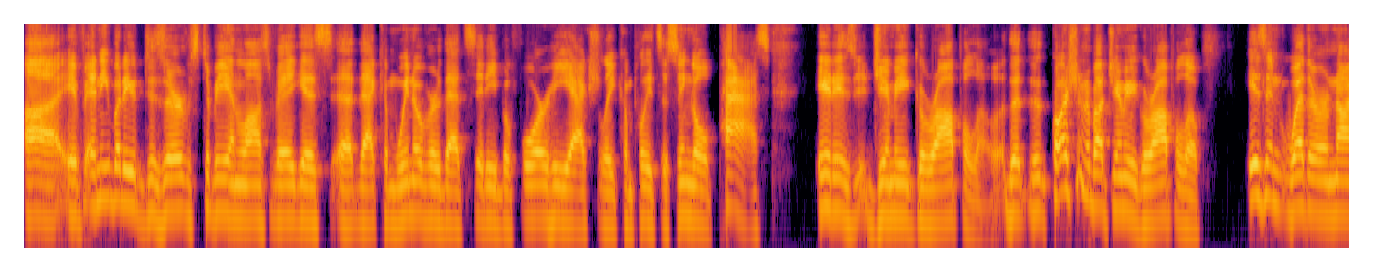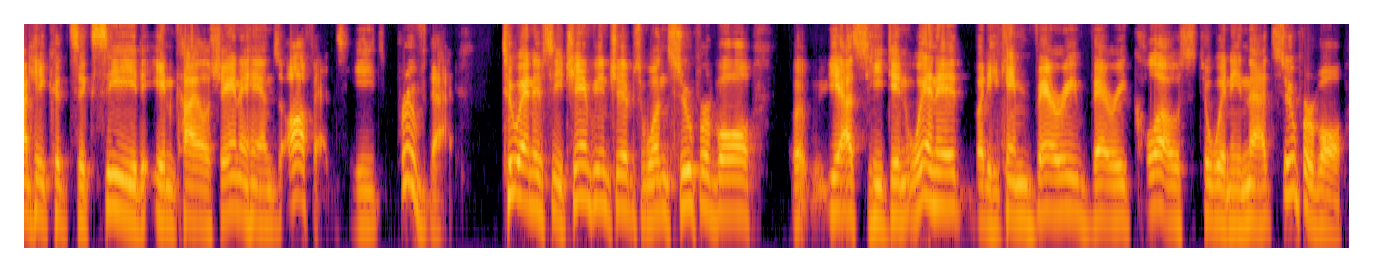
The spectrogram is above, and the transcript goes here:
Uh, if anybody deserves to be in Las Vegas uh, that can win over that city before he actually completes a single pass, it is Jimmy Garoppolo. The the question about Jimmy Garoppolo isn't whether or not he could succeed in Kyle Shanahan's offense. He proved that. Two NFC championships, one Super Bowl. yes, he didn't win it, but he came very, very close to winning that Super Bowl.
